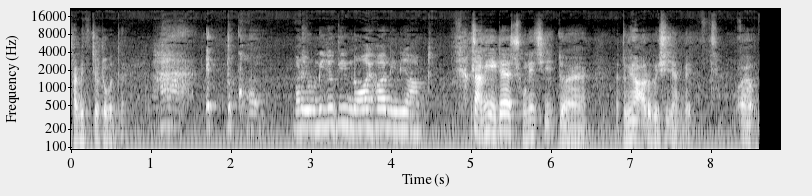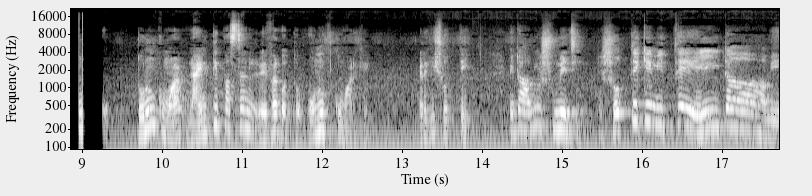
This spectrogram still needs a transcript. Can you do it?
সাবিত্রী চট্টোপাধ্যায়? হ্যাঁ একটু কম। মানে উনি যদি নয় হন ইনি আট। আচ্ছা আমি এটা শুনেছি তুমি আরও বেশি জানবে। Tarun Kumar ninety percent refer করতো অনুপ কুমারকে। এটা কি সত্যি? এটা আমি শুনেছি। সত্যি কি মিথ্যে এইটা আমি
